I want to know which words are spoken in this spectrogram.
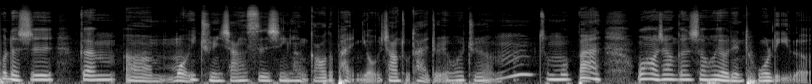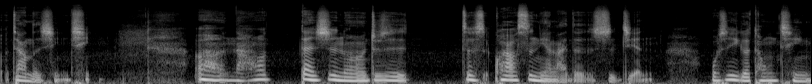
或者是跟呃某一群相似性很高的朋友相处太久，也会觉得嗯怎么办？我好像跟社会有点脱离了这样的心情。啊，然后但是呢，就是这是快要四年来的时间，我是一个通勤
